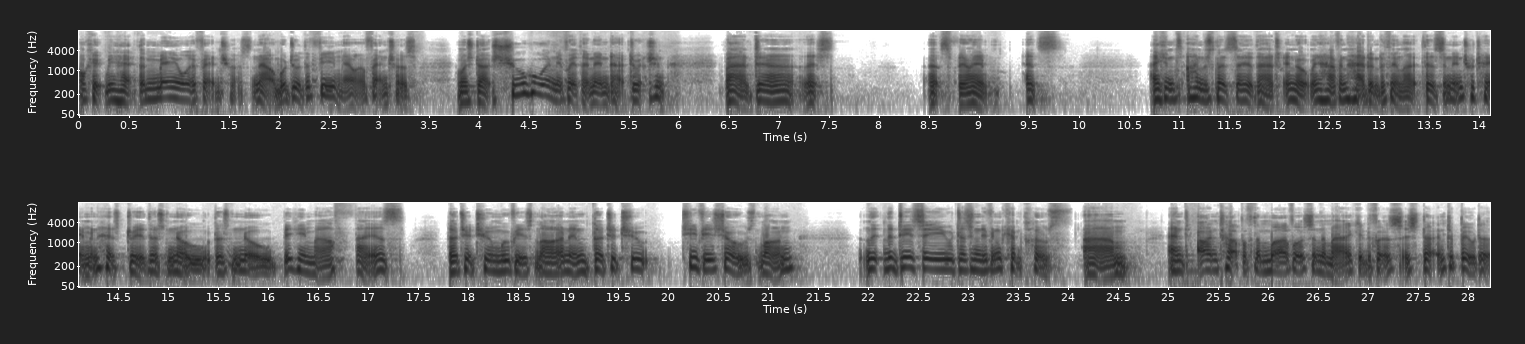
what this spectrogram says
okay, we had the male Avengers, now we'll do the female Avengers, and we'll start shoehorning everything in that direction. But uh, that's, that's very, it's I can honestly say that you know we haven't had anything like this in entertainment history. There's no there's no behemoth that is 32 movies long and 32 TV shows long. The, the DCU doesn't even come close. Um, and on top of the Marvel Cinematic Universe, is starting to build a,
